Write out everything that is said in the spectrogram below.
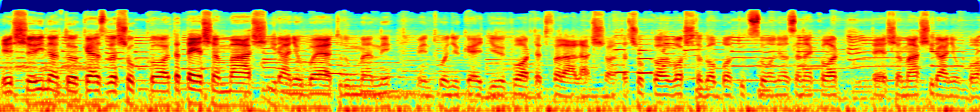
és innentől kezdve sokkal, tehát teljesen más irányokba el tudunk menni, mint mondjuk egy kvartett felállással. Tehát sokkal vastagabban tud szólni a zenekar, teljesen más irányokba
